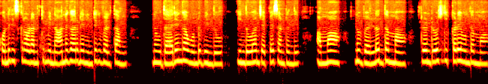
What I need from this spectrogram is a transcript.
కొన్ని తీసుకురావడానికి మీ నాన్నగారు నేను ఇంటికి వెళ్తాము. నువ్వు ధైర్యంగా ఉండు బిందు ఇందు అని చెప్పేసి అంటుంది. అమ్మా నువ్వు వెళ్ళొద్దమ్మా రెండు రోజులు ఇక్కడే ఉండమ్మా.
